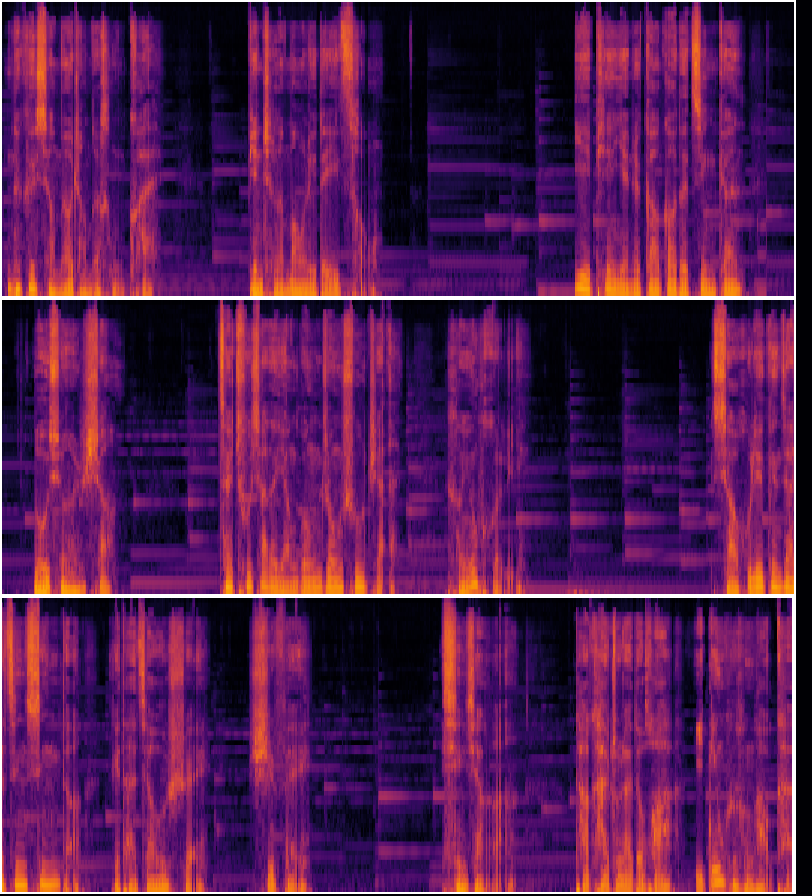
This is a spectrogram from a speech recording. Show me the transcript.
那棵小苗长得很快，变成了茂绿的一丛，叶片沿着高高的茎干螺旋而上，在初夏的阳光中舒展。很有活力。小狐狸更加精心的给它浇水、施肥，心想啊，它开出来的花一定会很好看。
